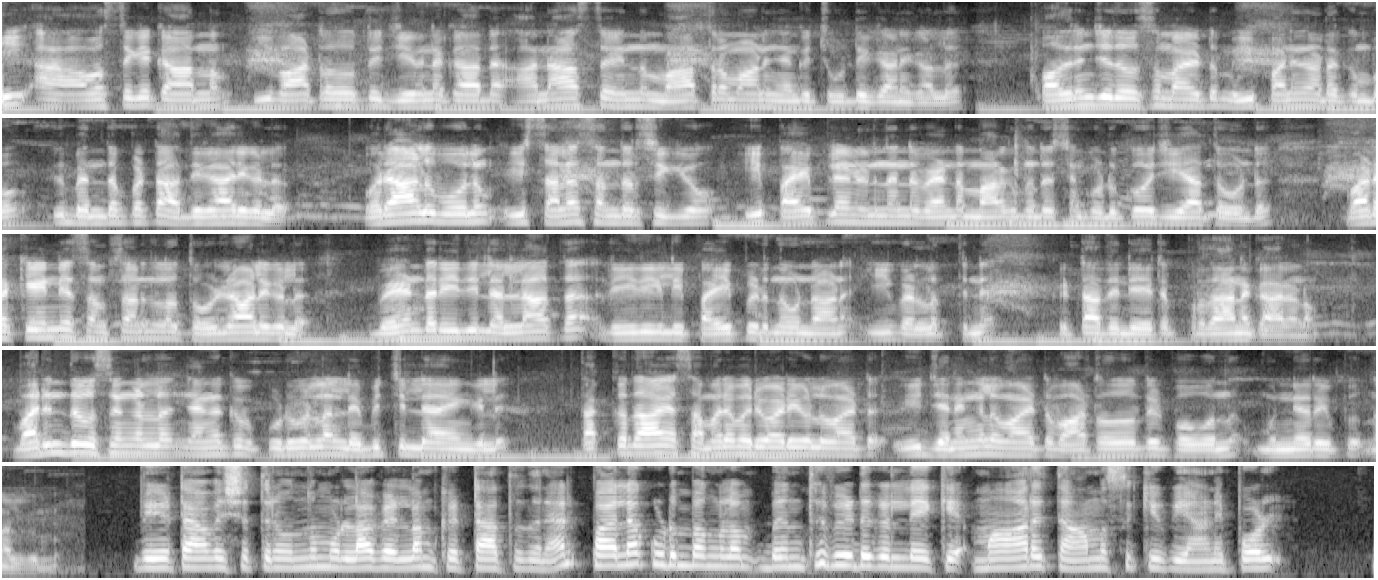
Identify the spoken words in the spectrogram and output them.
ഈ അവസ്ഥയ്ക്ക് കാരണം ഈ വാട്ടർ അതോറിറ്റി ജീവനക്കാരുടെ അനാസ്ഥ എന്ന് മാത്രമാണ് ഞങ്ങൾക്ക് ചൂണ്ടിക്കാണിക്കാനുള്ളത്. പതിനഞ്ച് ദിവസമായിട്ടും ഈ പണി നടക്കുമ്പോൾ ഇത് ബന്ധപ്പെട്ട അധികാരികൾ ഒരാൾ പോലും ഈ സ്ഥലം സന്ദർശിക്കുകയോ ഈ പൈപ്പ് ലൈൻ ഇടുന്നതിന് വേണ്ട മാർഗനിർദ്ദേശം കൊടുക്കുകയോ ചെയ്യാത്തതുകൊണ്ട് വടക്കേ ഇന്ത്യൻ സംസ്ഥാനത്തുള്ള തൊഴിലാളികൾ വേണ്ട രീതിയിലല്ലാത്ത രീതിയിൽ ഈ പൈപ്പ് ഇടുന്നതുകൊണ്ടാണ് ഈ വെള്ളത്തിന് കിട്ടാത്തതിന്റെ ഏറ്റവും പ്രധാന കാരണം. വരും ദിവസങ്ങളിൽ ഞങ്ങൾക്ക് കുടിവെള്ളം ലഭിച്ചില്ല എങ്കിൽ തക്കതായ സമരപരിപാടികളുമായിട്ട് ഈ ജനങ്ങളുമായിട്ട് വാട്ടർ അതോറിറ്റിയിൽ പോകുമെന്ന് മുന്നറിയിപ്പ് നൽകുന്നു. വീട്ടാവശ്യത്തിനൊന്നുമുള്ള വെള്ളം കിട്ടാത്തതിനാൽ പല കുടുംബങ്ങളും ബന്ധുവീടുകളിലേക്ക് മാറി താമസിക്കുകയാണിപ്പോൾ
